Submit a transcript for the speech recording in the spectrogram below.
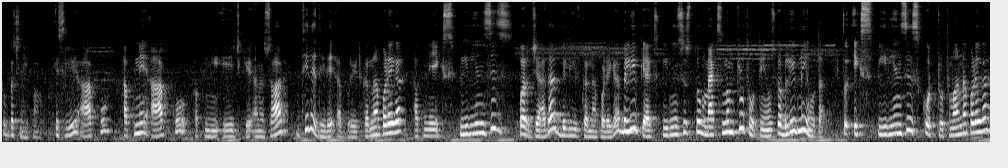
तो बच नहीं पाओ इसलिए आपको अपने आप को अपनी एज के अनुसार धीरे धीरे अपग्रेड करना पड़ेगा। अपने एक्सपीरियंसेस पर ज़्यादा बिलीव करना पड़ेगा। बिलीव क्या? एक्सपीरियंसेस तो मैक्सिमम ट्रूथ होते हैं, उसका बिलीव नहीं होता। तो एक्सपीरियंसेस को ट्रुथ मानना पड़ेगा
